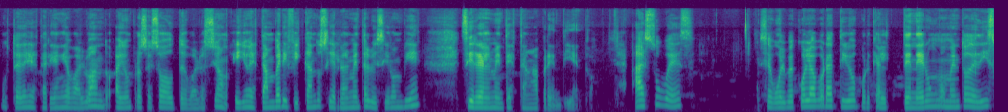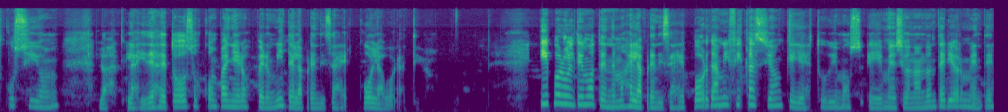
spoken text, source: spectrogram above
Ustedes estarían evaluando, hay un proceso de autoevaluación. Ellos están verificando si realmente lo hicieron bien, si realmente están aprendiendo. A su vez, se vuelve colaborativo porque al tener un momento de discusión, las, ideas de todos sus compañeros permite el aprendizaje colaborativo. Y por último, tenemos el aprendizaje por gamificación, que ya estuvimos eh, mencionando anteriormente,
